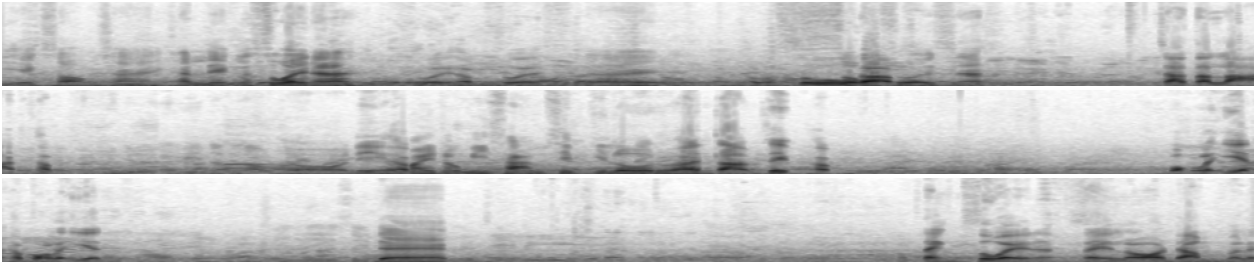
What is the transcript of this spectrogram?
EX2 ใช่ คันเล็กและสวยนะ สวยครับสวยใช่เอามาสู้ทรงกับสวย นะเจ้าตลาดครับอ๋อนี่ครับทำไมต้องมี 30 กิโลด้วย พันสามสิบครับ บอกละเอียดครับบอกละเอียดสีแดงเขาแต่งสวยนะ ใส่ล้อดำอะไร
